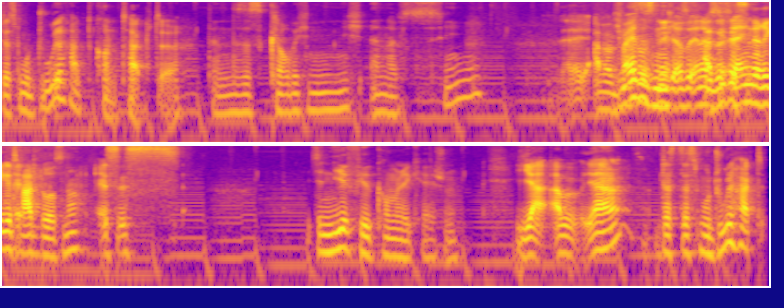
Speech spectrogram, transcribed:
das Modul hat Kontakte. Dann ist es, glaube ich, nicht NFC. Äh, Aber Ich weiß es nicht. Also NFC ist ja in der Regel drahtlos, ne? es ist. Ja Near Field Communication. Ja, aber ja, das, das Modul hat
